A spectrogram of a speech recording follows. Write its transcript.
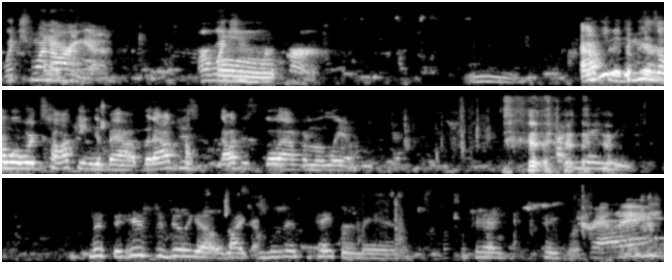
Which one are you? Or which you Oh. prefer? Mm. Actually, it depends on what we're talking about, but I'll just I'll just go out on a limb. Listen, here's the dealio. Like I'm in paper, man. Okay, paper. Ready?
